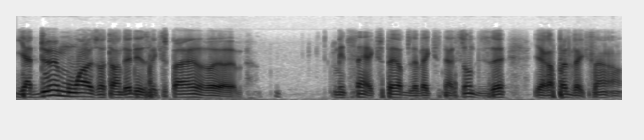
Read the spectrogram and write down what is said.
il y a deux mois, j'attendais des experts, euh, médecins experts de la vaccination, disaient, il n'y aura pas de vaccin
